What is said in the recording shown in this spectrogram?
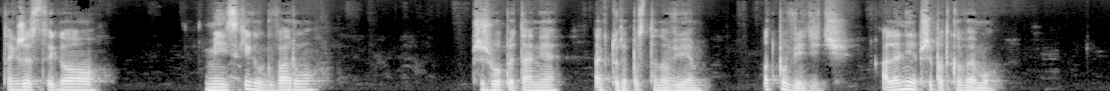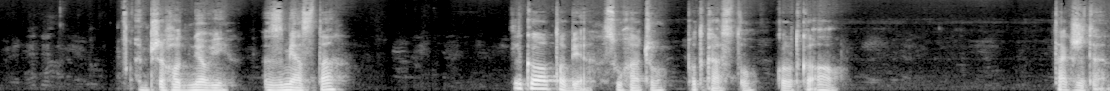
Także z tego miejskiego gwaru przyszło pytanie, na które postanowiłem odpowiedzieć, ale nie przypadkowemu przechodniowi z miasta, tylko tobie, słuchaczu podcastu Krótko o. Także ten.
